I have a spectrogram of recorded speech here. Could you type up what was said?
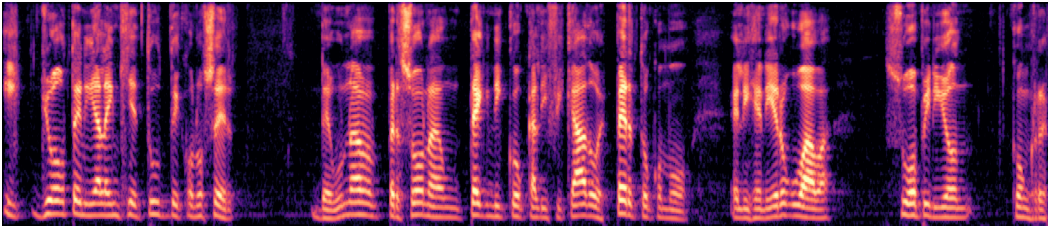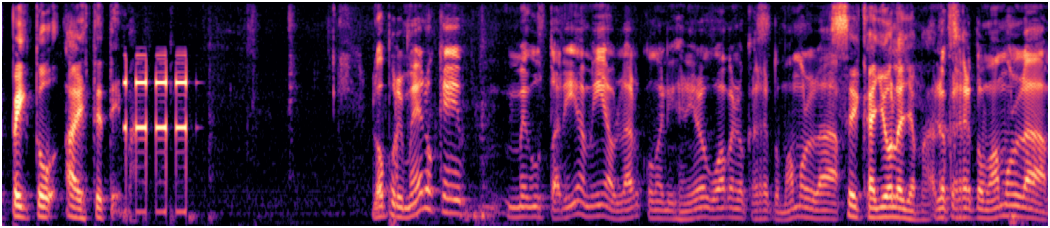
Y yo tenía la inquietud de conocer de una persona, un técnico calificado, experto como el ingeniero Guava, su opinión con respecto a este tema. Lo primero que me gustaría a mí hablar con el ingeniero Guava en lo que retomamos la... Se cayó la llamada. lo que retomamos la,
